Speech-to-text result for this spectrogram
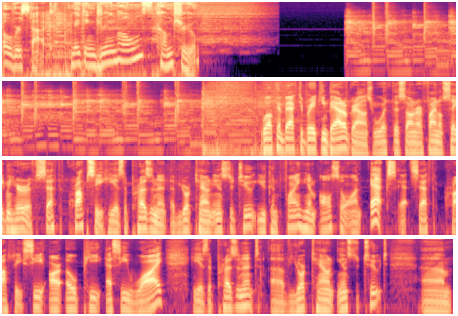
Overstock, making dream homes come true. Welcome back to Breaking Battlegrounds. We're with us on our final segment here of Seth Cropsey. He is the president of Yorktown Institute. You can find him also on X at Seth Cropsey, C R O P S E Y. He is the president of Yorktown Institute. Um,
